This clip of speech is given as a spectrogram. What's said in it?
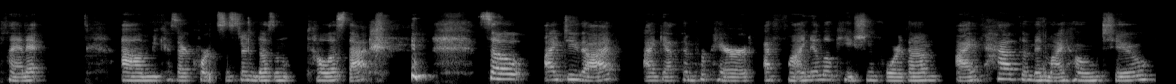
plan it, um, because our court system doesn't tell us that. so I do that. I get them prepared. I find a location for them. I've had them in my home too.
